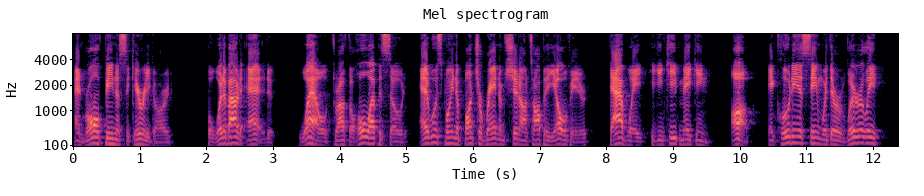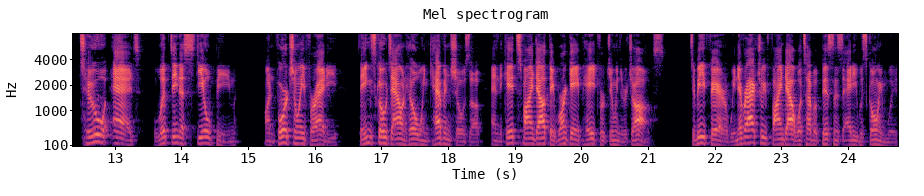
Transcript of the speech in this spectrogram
and Rolf being a security guard. But what about Ed? Well, throughout the whole episode, Ed was putting a bunch of random shit on top of the elevator. That way, he can keep making up, including a scene where there were literally two Eds lifting a steel beam. Unfortunately for Eddie, things go downhill when Kevin shows up, and the kids find out they weren't getting paid for doing their jobs. To be fair, we never actually find out what type of business Eddie was going with,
